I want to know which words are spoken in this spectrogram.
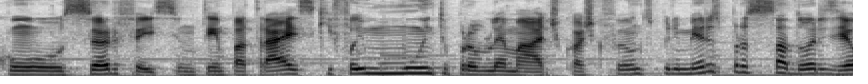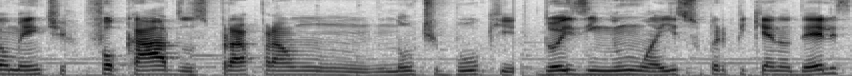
com o Surface um tempo atrás, que foi muito problemático. Acho que foi um dos primeiros processadores realmente focados para um notebook 2 em 1 aí, super pequeno deles.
